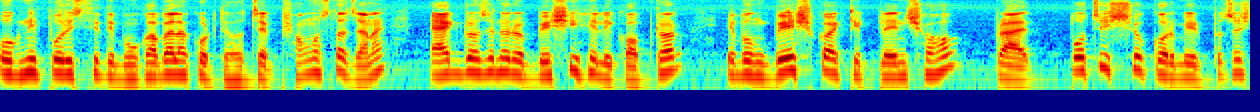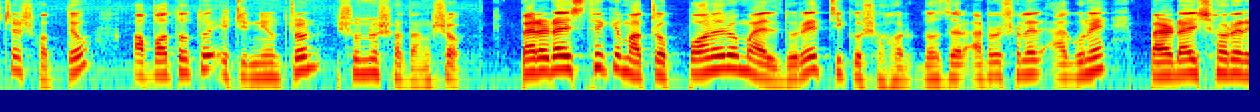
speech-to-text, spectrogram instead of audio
অগ্নি পরিস্থিতি মোকাবেলা করতে হচ্ছে। সংস্থা জানায়, এক ডজনেরও বেশি হেলিকপ্টার এবং বেশ কয়েকটি প্লেন সহ প্রায় পঁচিশশো কর্মীর প্রচেষ্টা সত্ত্বেও আপাতত এটি নিয়ন্ত্রণ শূন্য শতাংশ। প্যারাডাইস থেকে মাত্র পনেরো মাইল দূরে চিকো শহর। দু হাজার আঠারো সালের আগুনে প্যারাডাইস শহরের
